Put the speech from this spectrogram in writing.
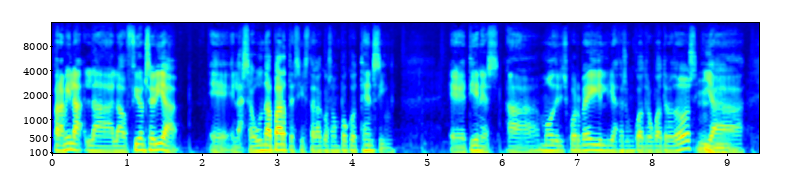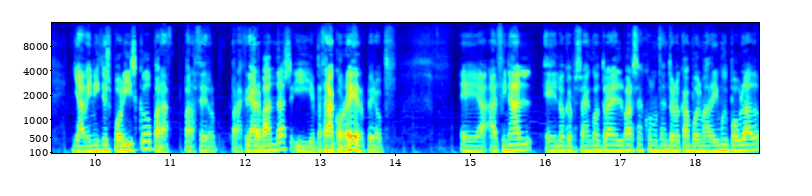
para mí, la, la- la opción sería eh, en la segunda parte, si está la cosa un poco tensing, eh, tienes a Modric por Bale y haces un 4-4-2 y, a, y a Vinicius por Isco para, para, hacer, para crear bandas y empezar a correr, pero pff, eh, al final eh, lo que se va a encontrar el Barça es con un centro del campo del Madrid muy poblado,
